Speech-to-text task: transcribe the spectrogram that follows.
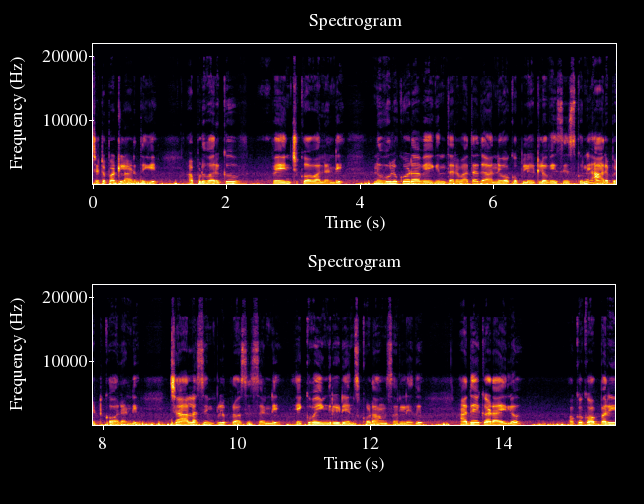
చిటపట్లాడతాయి. అప్పుడు వరకు వేయించుకోవాలండి. నువ్వులు కూడా వేగిన తర్వాత దాన్ని ఒక ప్లేట్లో వేసేసుకుని ఆరబెట్టుకోవాలండి చాలా సింపుల్ ప్రాసెస్ అండి. ఎక్కువ ఇంగ్రీడియంట్స్ కూడా అవసరం లేదు. అదే కడాయిలో ఒక కొబ్బరి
